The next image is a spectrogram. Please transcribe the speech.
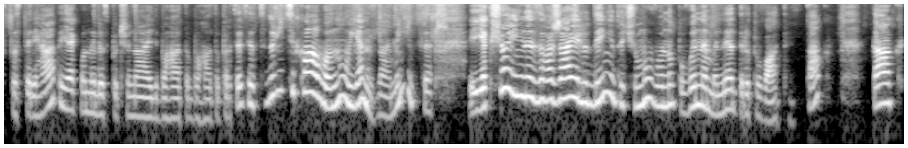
спостерігати, як вони розпочинають багато-багато процесів. Це дуже цікаво. Ну, я не знаю, мені це. Якщо і не заважає людині, то чому воно повинно мене дратувати? Так? Так,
